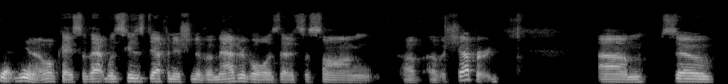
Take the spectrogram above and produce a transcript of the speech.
you know, okay. So that was his definition of a madrigal is that it's a song of, of a shepherd. Um, so,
